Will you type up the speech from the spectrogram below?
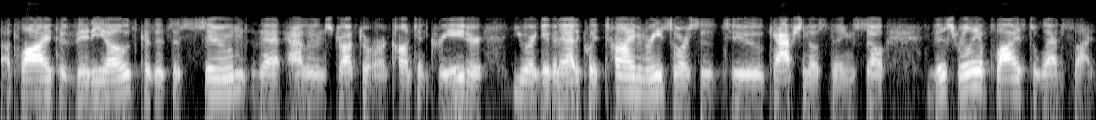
apply to videos because it's assumed that as an instructor or a content creator, you are given adequate time and resources to caption those things. So this really applies to websites.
